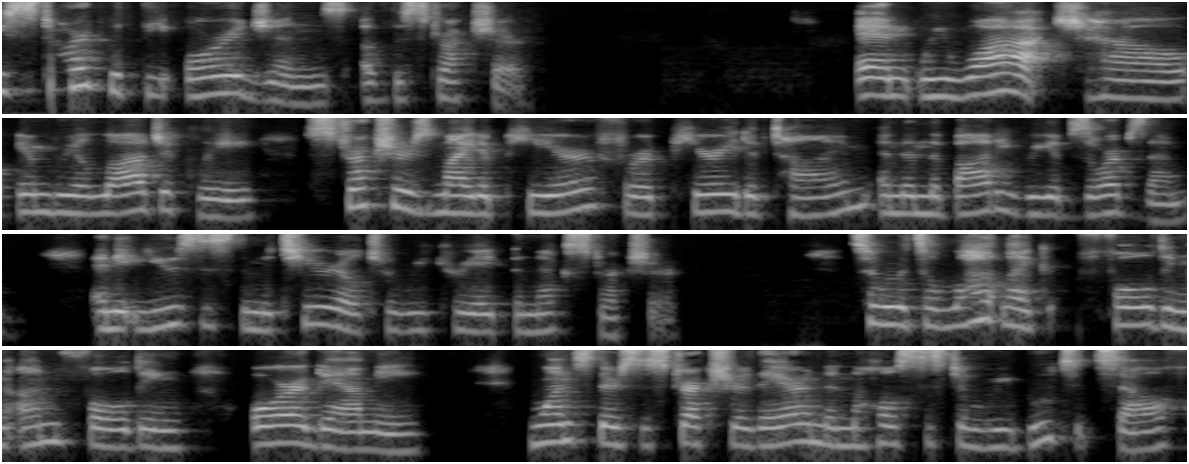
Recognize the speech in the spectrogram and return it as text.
we start with the origins of the structure. And we watch how embryologically structures might appear for a period of time and then the body reabsorbs them and it uses the material to recreate the next structure. So it's a lot like folding, unfolding, origami. Once there's a structure there and then the whole system reboots itself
